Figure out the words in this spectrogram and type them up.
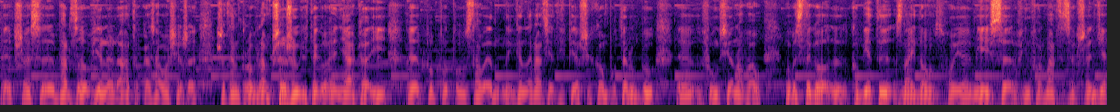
e, przez e, bardzo wiele lat. Okazało się, że, że ten program przeżył i tego Eniaka i pozostałe generacje tych pierwszych komputerów był, funkcjonował. Wobec tego kobiety znajdą swoje miejsce w informatyce wszędzie,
